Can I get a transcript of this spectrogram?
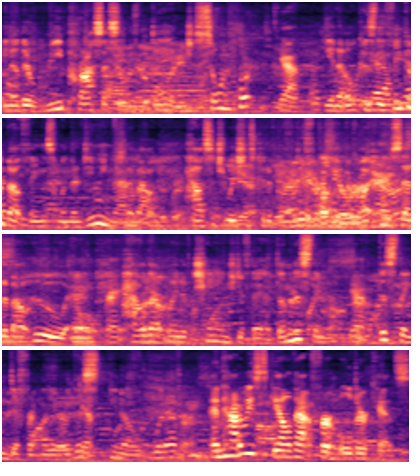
You know, they're reprocessing their day, which is so important. Yeah. You know, because they think about things when they're doing that about how situations could have gone differently or what who said about who and Right. how that might have changed if they had done this thing wrong, Yeah. this thing differently or this, you know, whatever. And how do we scale that for older kids?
